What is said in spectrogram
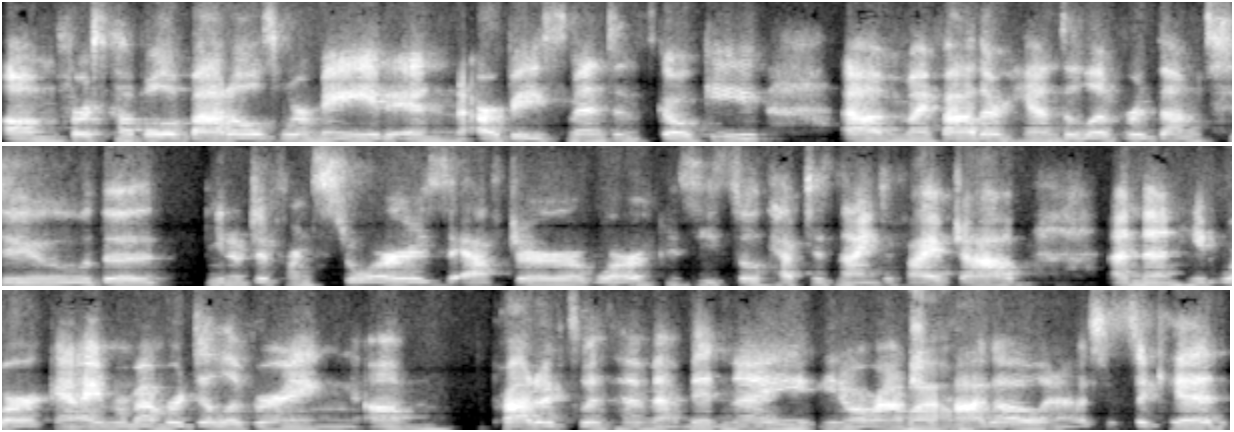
Um, first couple of bottles were made in our basement in Skokie. Um, my father hand delivered them to the you know different stores after work because he still kept his nine to five job and then he'd work and i remember delivering um, products with him at midnight you know around wow. chicago when i was just a kid.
